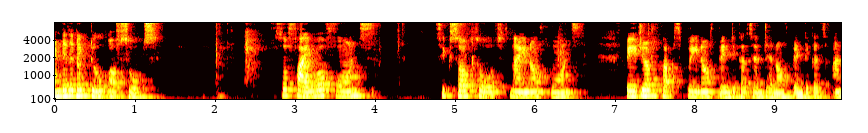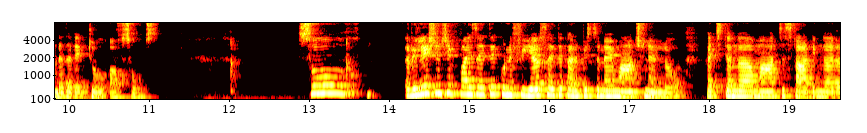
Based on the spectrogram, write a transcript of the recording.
Under the deck two of swords so five of wands six of swords nine of wands page of cups queen of pentacles and ten of pentacles under the deck two of swords so relationship wise అయితే కొన్ని ఫియర్స్ అయితే కనిపిస్తున్నాయి మార్చ్ నెలలో. ఖచ్చితంగా మార్చ్ స్టార్టింగ్ ఆర్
